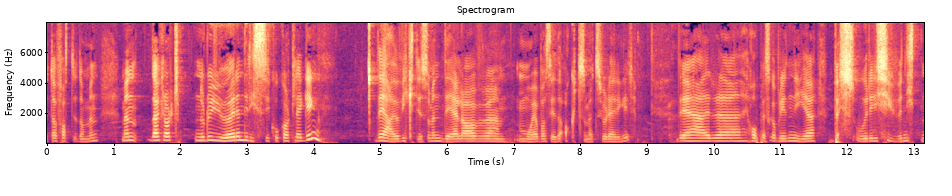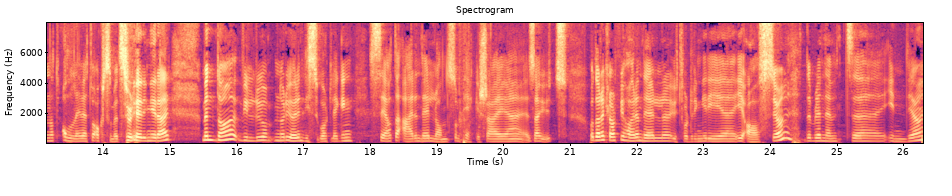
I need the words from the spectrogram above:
ut av fattigdommen. Men det er klart, når du gjør en risikokartlegging, det er jo viktig som en del av uh, må jeg bare si det, aktsomhetsvurderinger. Det er, uh, jeg håper jeg skal bli det nye buzzordet i 2019, at alle vet hva aktsomhetsvurderinger er. Men da vil du, når du gjør en risikokartlegging, se at det er en del land som peker seg, seg ut. Og da er det klart Vi har en del utfordringer i, i Asia. Det ble nevnt uh, India.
